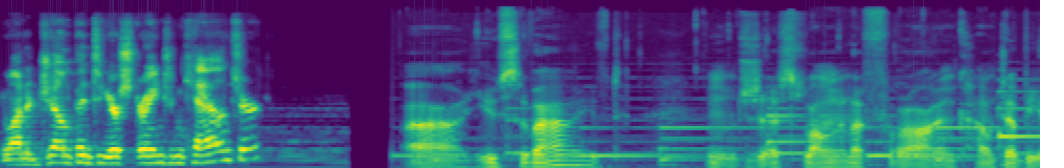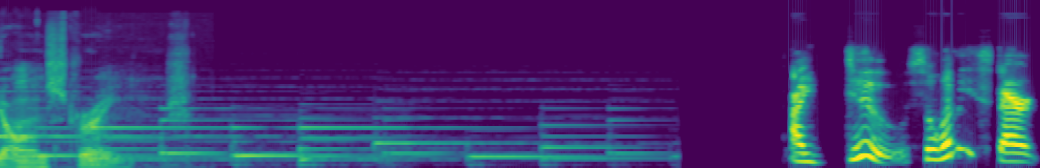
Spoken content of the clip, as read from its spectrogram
you want to jump into your strange encounter? Ah, you survived. And just long enough for our encounter beyond strange. I do. So let me start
